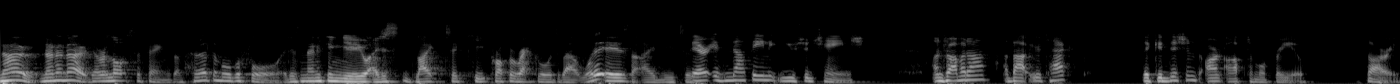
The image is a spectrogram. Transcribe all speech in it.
No, no, no, no. There are lots of things. I've heard them all before. It isn't anything new. I just like to keep proper records about what it is that I need to. There is nothing you should change. Andromeda, about your text, the conditions aren't optimal for you. Sorry.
